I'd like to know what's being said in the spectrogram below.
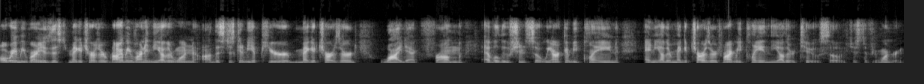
all we're going to be running is this Mega Charizard. We're not going to be running the other one. Uh, this is just going to be a pure Mega Charizard Y deck from Evolution, so we aren't going to be playing any other Mega Charizards. We're not going to be playing the other two, so just if you're wondering.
